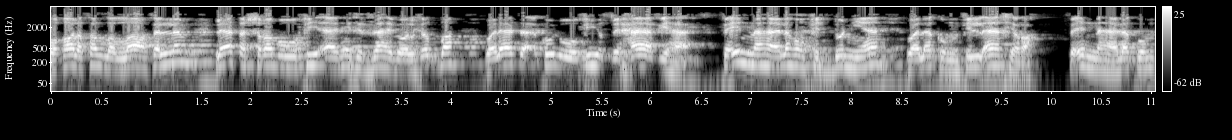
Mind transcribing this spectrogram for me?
وقال صلى الله عليه وسلم لا تشربوا في آنية الذهب والفضة ولا تأكلوا في صحافها فإنها لهم في الدنيا ولكم في الآخرة فإنها لكم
